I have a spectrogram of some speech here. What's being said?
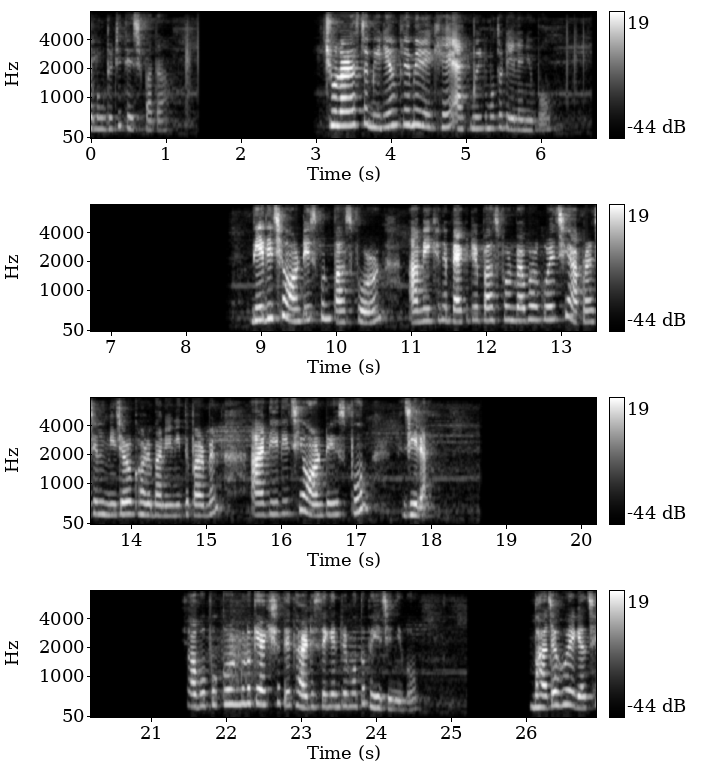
এবং দুটি তেজপাতা। চুলা রাসটা মিডিয়াম ফ্লেমে রেখে এক মিনিট মতো টেলে নেব। দিয়ে দিচ্ছি ওয়ান স্পুন পাঁচফোড়ন। আমি এখানে প্যাকেটের পাঁচফোড়ন ব্যবহার করেছি, আপনারা চাইলে নিজেরও ঘরে বানিয়ে নিতে পারবেন। আর দিয়ে দিচ্ছি ওয়ান স্পুন জিরা। সব উপকরণগুলোকে একসাথে থার্টি সেকেন্ডের মতো ভেজে নিব। ভাজা হয়ে গেছে,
